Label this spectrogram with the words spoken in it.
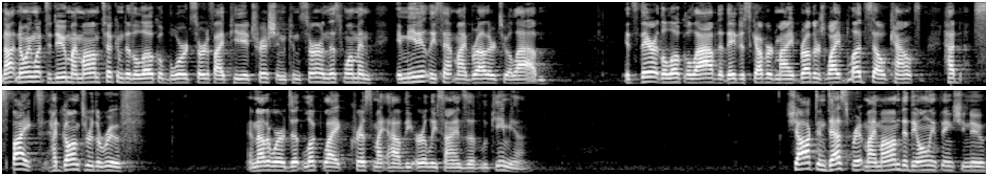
Not knowing what to do, my mom took him to the local board certified pediatrician. Concerned, this woman immediately sent my brother to a lab. It's there at the local lab that they discovered my brother's white blood cell counts had spiked, had gone through the roof. In other words, it looked like Chris might have the early signs of leukemia. Shocked and desperate, my mom did the only thing she knew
